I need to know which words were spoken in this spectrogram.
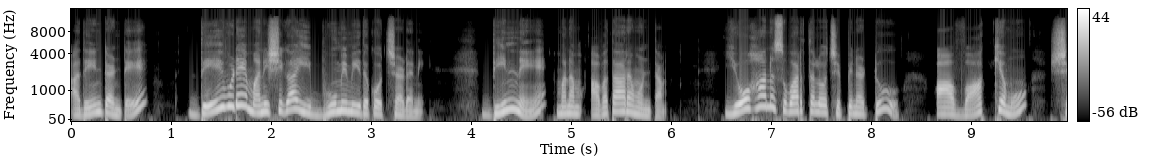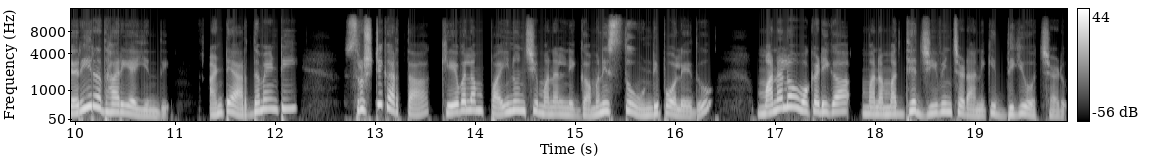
అదేంటంటే దేవుడే మనిషిగా ఈ భూమి మీదకొచ్చాడని. దీన్నే మనం అవతారమంటాం యోహాను సువార్తలో చెప్పినట్టు ఆ వాక్యము శరీరధారి అయ్యింది. అంటే అర్థమేంటి? సృష్టికర్త కేవలం పైనుంచి మనల్ని గమనిస్తూ ఉండిపోలేదు. మనలో ఒకడిగా మన మధ్య జీవించడానికి దిగివచ్చాడు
